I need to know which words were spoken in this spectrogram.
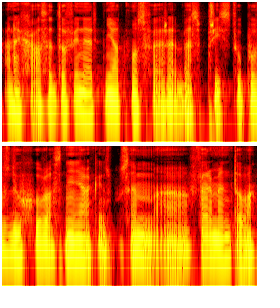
a nechá se to v inertní atmosféře bez přístupu vzduchu vlastně nějakým způsobem fermentovat.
